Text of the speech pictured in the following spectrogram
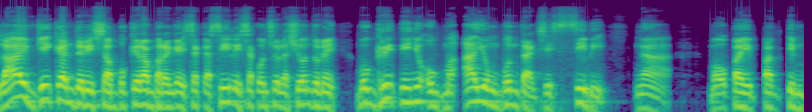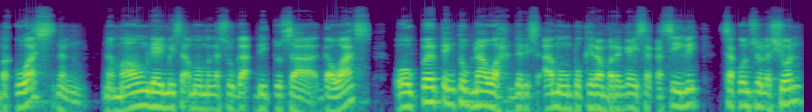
Live gikan diri sa Bukirang Barangay sa Kasili sa Konsolasyon. Dunay mo greet ninyo og maayong buntag si CB nga maupay pagtimbakuwas ng namaong mi sa among mga suga dito sa gawas. O perting tugnawa diri sa among Bukirang Barangay sa Kasili sa Konsolasyon.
